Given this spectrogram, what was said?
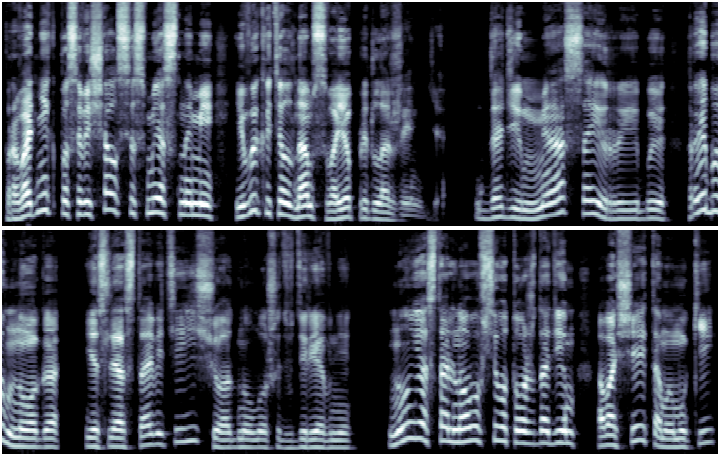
Проводник посовещался с местными и выкатил нам свое предложение. «Дадим мясо и рыбы. Рыбы много, если оставите еще одну лошадь в деревне. Ну и остального всего тоже дадим, овощей там и муки.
